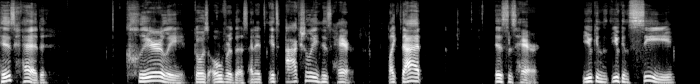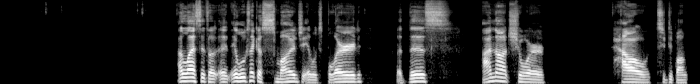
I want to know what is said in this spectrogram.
his head clearly goes over this and it's it's actually his hair. Like that is his hair. You can you can see unless it's a it, it looks like a smudge, it looks blurred, but this I'm not sure how to debunk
